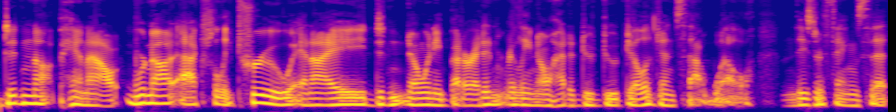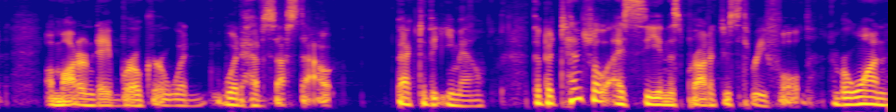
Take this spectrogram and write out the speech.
did not pan out, were not actually true, and I didn't know any better. I didn't really know how to do due diligence that well. These are things that a modern day broker would would have sussed out. Back to the email. The potential I see in this product is threefold. Number one,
